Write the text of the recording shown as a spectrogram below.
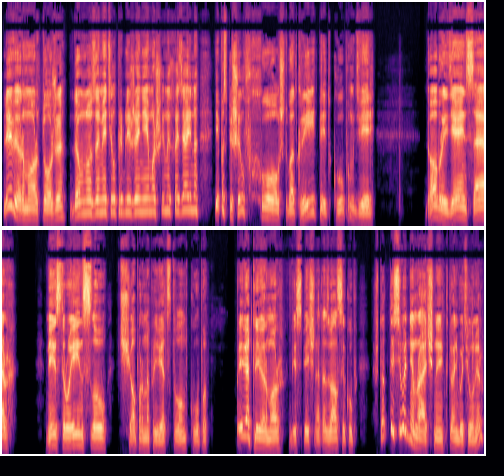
Ливермор тоже давно заметил приближение машины хозяина и поспешил в холл, чтобы открыть перед Купом дверь. — Добрый день, сэр! Мистер Уинслоу! — чопорно приветствовал он Купа. — Привет, Ливермор! — беспечно отозвался куп. — Что ты сегодня мрачный? Кто-нибудь умер?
